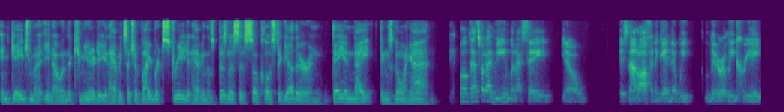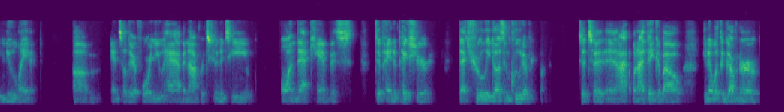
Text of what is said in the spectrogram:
engagement, you know, in the community and having such a vibrant street and having those businesses so close together and day and night things going on. Well, that's what I mean when I say, you know, it's not often again that we literally create new land. Um, and so therefore you have an opportunity on that canvas to paint a picture that truly does include everyone. To, to and I, when I think about you know what the governor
